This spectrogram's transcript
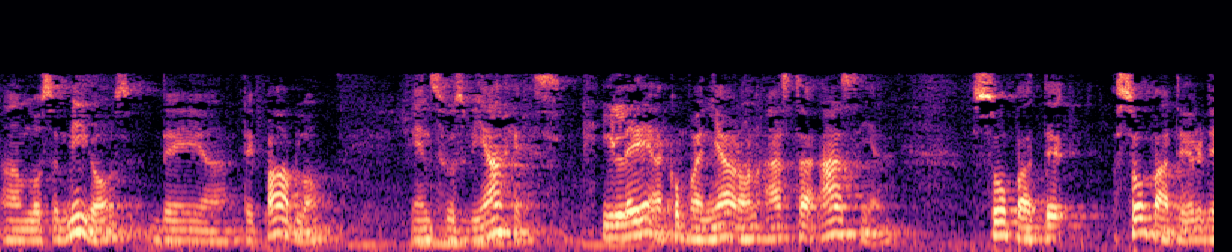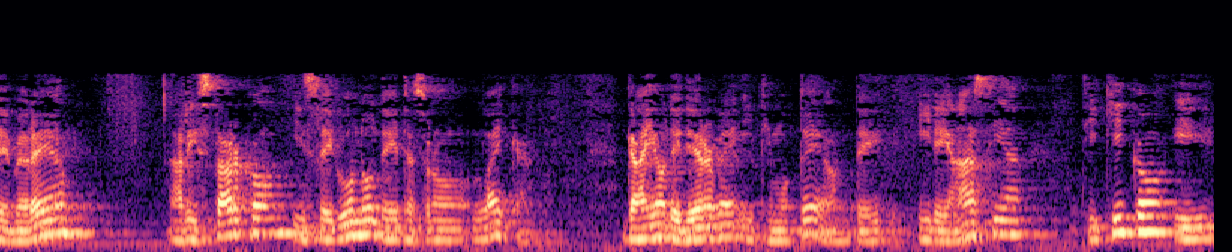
um, los amigos de, uh, de, Pablo en sus viajes y le acompañaron hasta Asia. Sopater, Sopater de Berea, Aristarco y Segundo de Tesalónica Gallo de Derbe y Timoteo, de, y de Asia, Tiquico y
